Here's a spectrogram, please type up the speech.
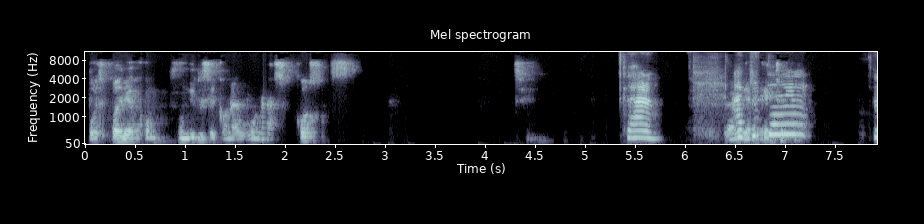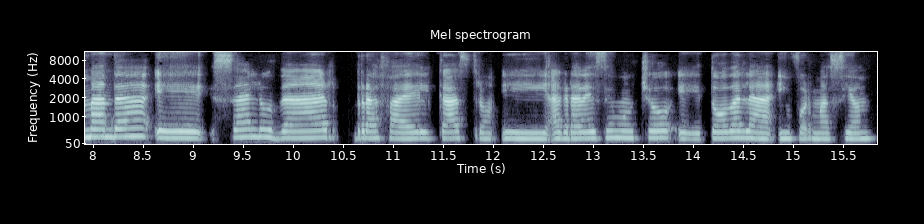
pues podría confundirse con algunas cosas. ¿sí? Claro. Aquí te manda eh, saludar Rafael Castro y agradece mucho eh, toda la información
